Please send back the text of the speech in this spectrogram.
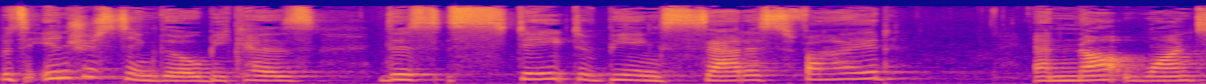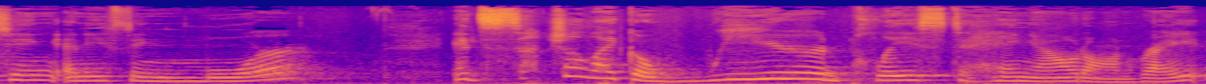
But it's interesting though, because this state of being satisfied and not wanting anything more, it's such a like a weird place to hang out on, right?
